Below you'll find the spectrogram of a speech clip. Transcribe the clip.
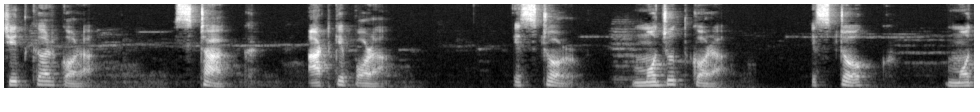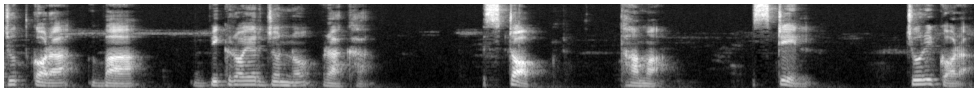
চিৎকার করা স্টাক আটকে পড়া স্টোর মজুত করা স্টক মজুত করা বা বিক্রয়ের জন্য রাখা। স্টপ, থামা। স্টিল, চুরি করা।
